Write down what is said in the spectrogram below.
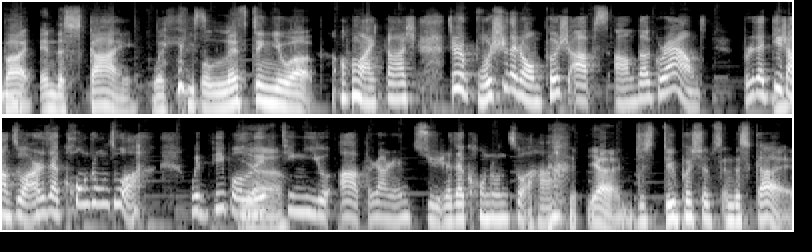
but in the sky with people lifting you up. Oh my gosh，就是不是那种 push ups on the ground，不是在地上做，而是在空中做，with people Yeah. lifting you up，让人举着在空中做哈。 Yeah, just do push-ups in the sky.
